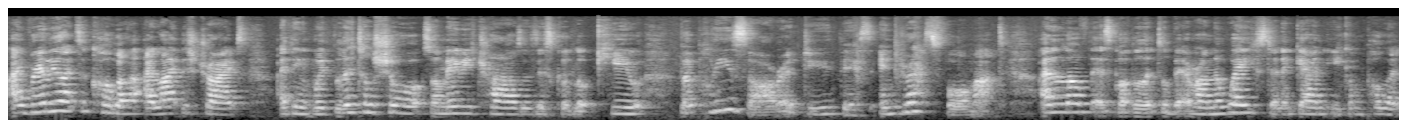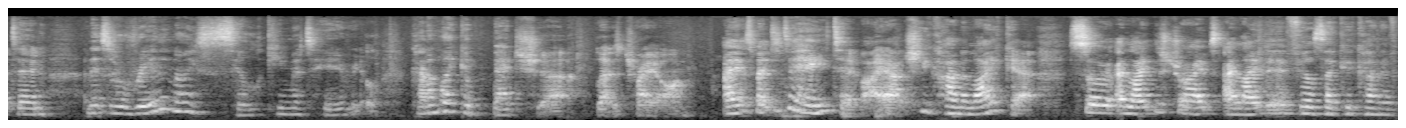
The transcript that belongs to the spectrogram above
I really like the colour, I like the stripes, I think with little shorts or maybe trousers this could look cute but please Zara do this in dress format. I love that it's got the little bit around the waist and again you can pull it in and it's a really nice silky material, kind of like a bed shirt. Let's try it on. I expected to hate it, but I actually kind of like it. So I like the stripes, I like that it feels like a kind of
